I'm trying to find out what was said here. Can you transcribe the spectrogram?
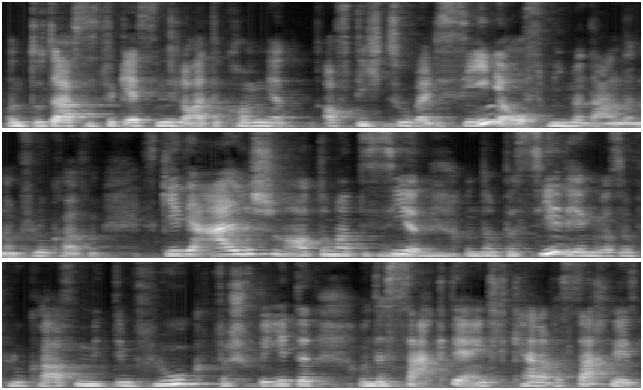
Und du darfst nicht vergessen, die Leute kommen ja auf dich zu, weil die sehen ja oft niemand anderen am Flughafen. Es geht ja alles schon automatisiert und dann passiert irgendwas am Flughafen mit dem Flug verspätet und es sagt dir eigentlich keiner, was Sache ist.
